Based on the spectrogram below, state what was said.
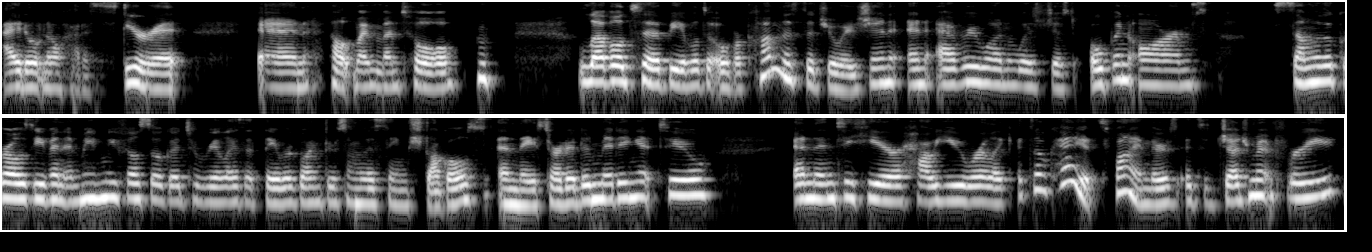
I don't know how to steer it and help my mental level to be able to overcome the situation." And everyone was just open arms. Some of the girls even it made me feel so good to realize that they were going through some of the same struggles and they started admitting it too. And then to hear how you were like, "It's okay. It's fine. There's it's judgment free."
